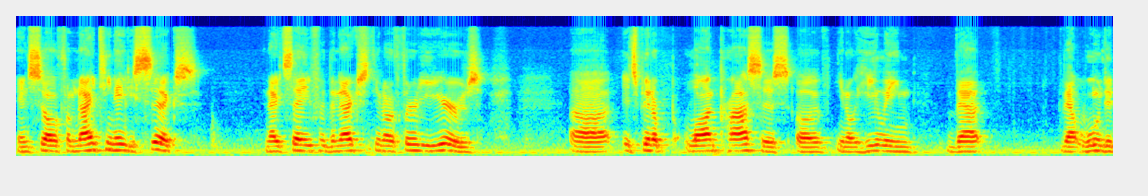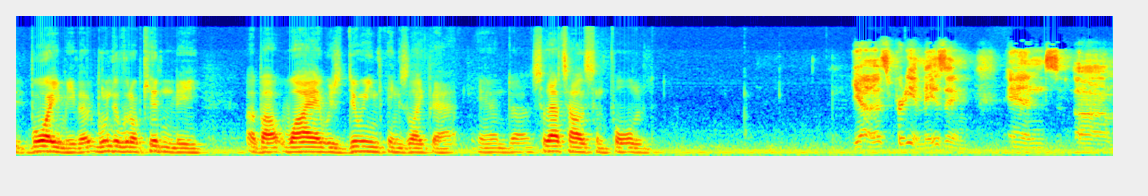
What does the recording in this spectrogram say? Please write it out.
And so from 1986, and I'd say for the next, you know, 30 years, uh, it's been a long process of, you know, healing that, that wounded boy in me, that wounded little kid in me, about why I was doing things like that. And uh, so that's how it's unfolded. Yeah, that's pretty amazing. And um,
